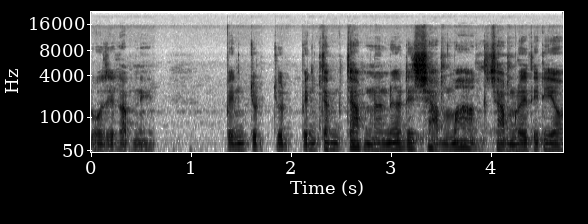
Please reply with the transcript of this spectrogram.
ดูสิครับนี่ เป็นจุดๆ เป็นจ้ำๆนะเนื้อได้ฉ่ำมากฉ่ำเลยทีเดียว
